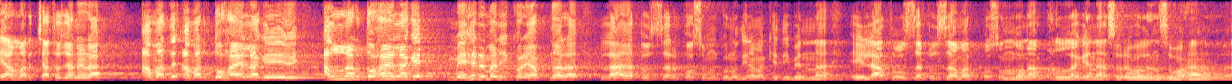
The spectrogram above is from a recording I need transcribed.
এ আমার চাচা জানেরা আমাদের, আমার দোহায় লাগে, আল্লাহর দোহায় লাগে। মেহরবানি করে আপনারা লাতুজ্জার কসম কোনোদিন আমাকে দিবেন না। এই লাতুজ্জা টুজ্জা আমার পছন্দ না, ভালো লাগে না, সরে বলেন সুবহানাল্লাহ।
